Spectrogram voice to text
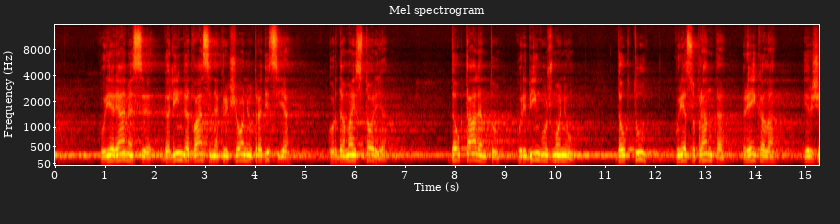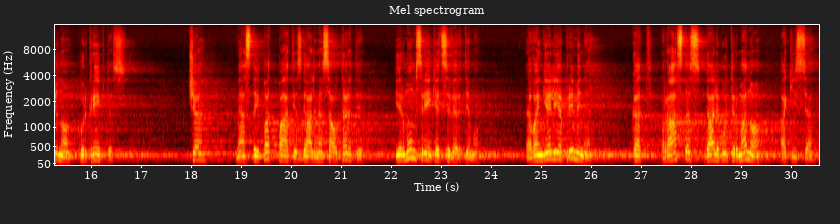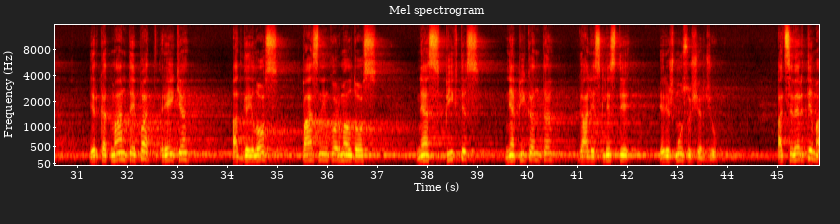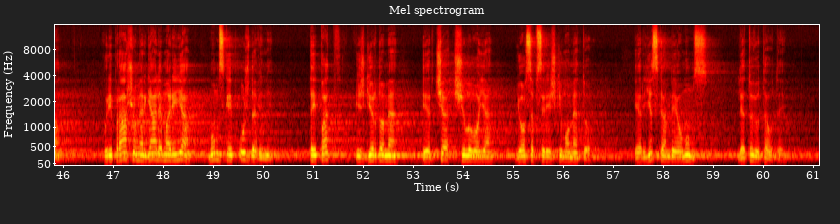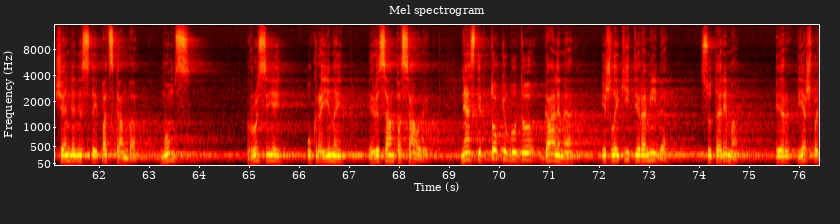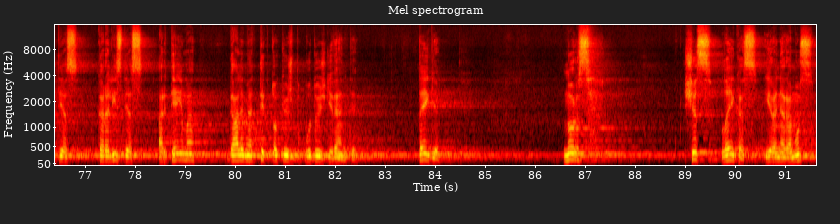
kurie remiasi galingą dvasinę krikščionių tradiciją, kurdama istoriją. Daug talentų, kūrybingų žmonių, daug tų, kurie supranta reikalą ir žino, kur kreiptis. Čia mes taip pat patys galime savo tarti ir mums reikia atsivertimo. Evangelija priminė, kad rastas gali būti ir mano akise ir kad man taip pat reikia atgailos, pasninko ir maldos, nes pyktis, neapykanta gali sklisti ir iš mūsų širdžių. Atsivertimą, kurį prašo mergelė Marija mums kaip uždavinį, taip pat išgirdome ir čia Šilovoje jos apsireiškimo metu. Ir jis skambėjo mums, lietuvių tautai. Šiandien jis taip pat skamba mums, Rusijai, Ukrainai ir visam pasauliui. Nes tik tokiu būdu galime išlaikyti ramybę, sutarimą ir viešpaties karalystės artėjimą galime tik tokiu būdu išgyventi. Taigi, nors šis laikas yra neramus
